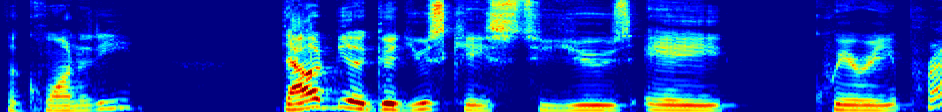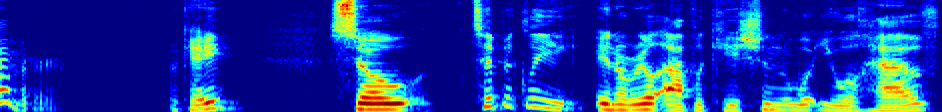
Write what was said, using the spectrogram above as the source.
the quantity, that would be a good use case to use a query parameter. Okay, so typically in a real application, what you will have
